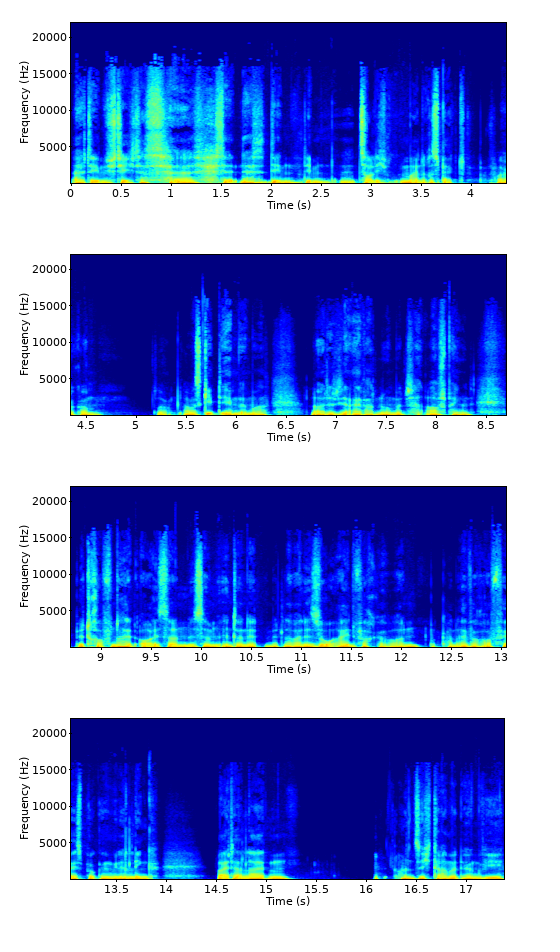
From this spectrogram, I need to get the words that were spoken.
dem stehe ich das, äh, dem, dem zoll ich meinen Respekt vollkommen. So, aber es gibt eben immer Leute, die einfach nur mit aufspringen. Betroffenheit äußern ist im Internet mittlerweile so einfach geworden. Man kann einfach auf Facebook irgendwie einen Link weiterleiten und sich damit irgendwie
